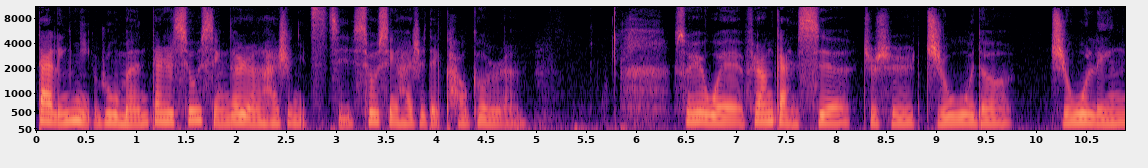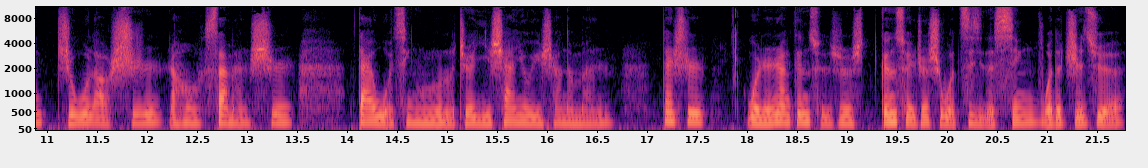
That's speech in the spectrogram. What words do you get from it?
带领你入门，但是修行的人还是你自己，修行还是得靠个人。所以我也非常感谢，就是植物的植物灵、植物老师，然后萨满师带我进入了这一扇又一扇的门。但是我仍然跟随着，跟随着是我自己的心，我的直觉。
